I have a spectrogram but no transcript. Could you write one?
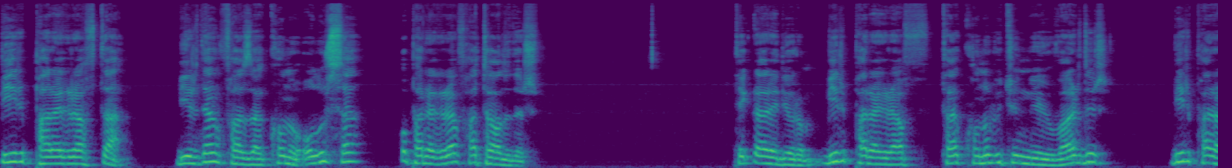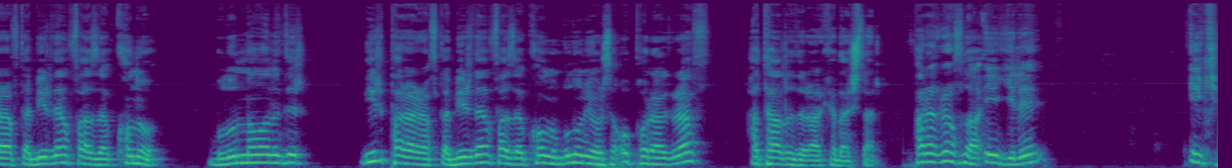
Bir paragrafta birden fazla konu olursa o paragraf hatalıdır. Tekrar ediyorum. Bir paragrafta konu bütünlüğü vardır. Bir paragrafta birden fazla konu bulunmamalıdır. Bir paragrafta birden fazla konu bulunuyorsa o paragraf hatalıdır arkadaşlar. Paragrafla ilgili ilk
